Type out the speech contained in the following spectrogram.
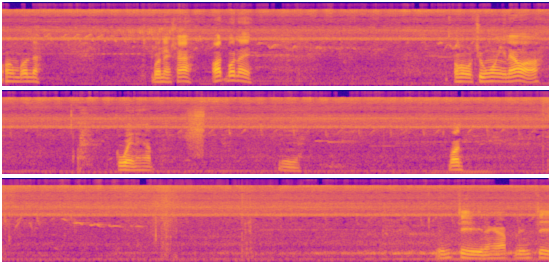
มองบนนะบนไหนค่ะออสบนไหนโอ้โหชูงวงอีกแล้วเหรอกล้วยนะครับ นี่บนลิ้นจีนะครับ ลิ้นจี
